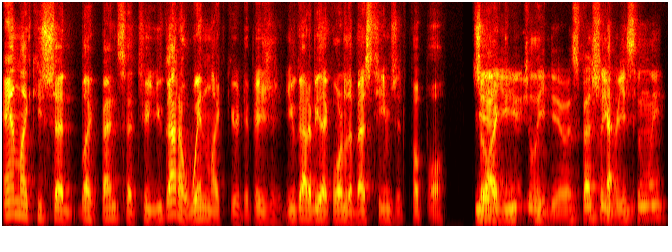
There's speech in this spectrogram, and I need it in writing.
And like you said, like Ben said too, you got to win like your division. You got to be like one of the best teams in football. So yeah, like you usually do, especially Yeah. recently.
